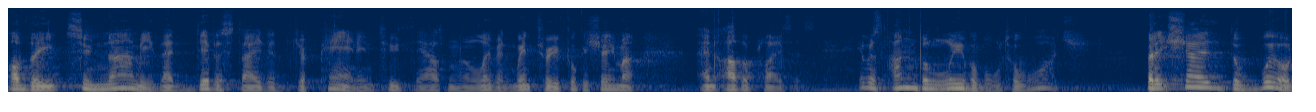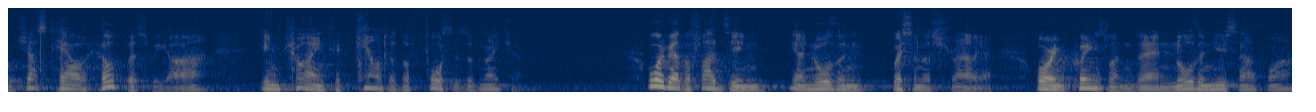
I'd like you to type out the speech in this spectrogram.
of the tsunami that devastated Japan in 2011, went through Fukushima and other places. It was unbelievable to watch. But it showed the world just how helpless we are in trying to counter the forces of nature. what about the floods in you know, northern Western Australia or in Queensland and northern New South Wales?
